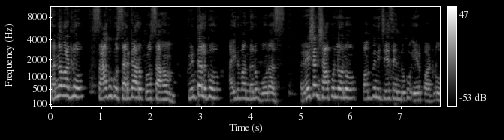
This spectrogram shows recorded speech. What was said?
సన్నవడ్లు సాగుకు సర్కారు ప్రోత్సాహం. క్వింటల్కు ఐదు వందలు బోనస్. రేషన్ షాపుల్లోనూ పంపిణీ చేసేందుకు ఏర్పాట్లు.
